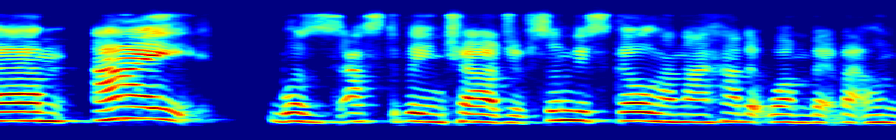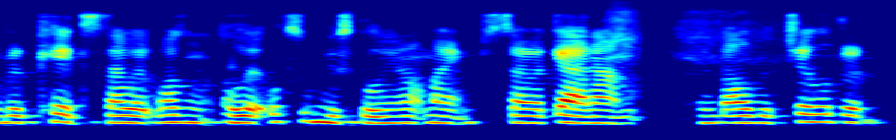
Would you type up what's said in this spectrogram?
Um, I was asked to be in charge of Sunday school, and I had at one bit about 100 kids, so it wasn't a little Sunday school, you know what I mean? So again, I'm involved with children,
